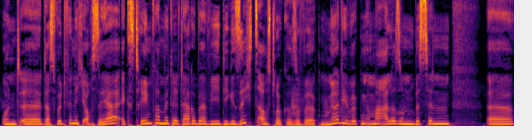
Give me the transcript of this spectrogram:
Und äh, das wird, finde ich, auch sehr extrem vermittelt darüber, wie die Gesichtsausdrücke so wirken. Ne? Die wirken immer alle so ein bisschen äh,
